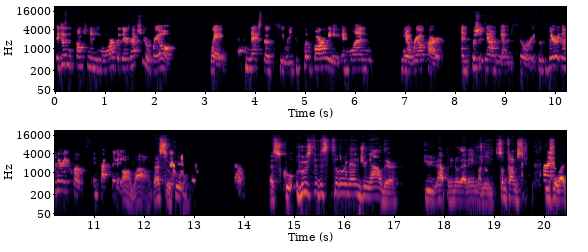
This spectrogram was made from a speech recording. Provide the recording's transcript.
It doesn't function anymore, but there's actually a railway that connects those two, where you could put barley in one, you know, rail cart and push it down to the other distillery. So it's very, they're very close in proximity. Oh wow, that's so Yeah. cool. So, That's cool. Who's the distillery manager now there? Do you happen to know that name? I mean, sometimes these are like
